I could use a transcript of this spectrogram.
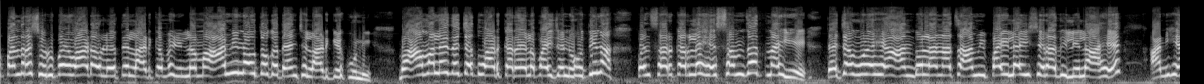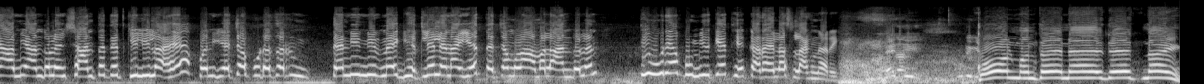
पंधराशे रुपये वाढवले होते लाडक्या बहिणीला मग आम्ही नव्हतो का त्यांचे लाडके कुणी? मग आम्हालाही त्याच्यात वाढ करायला पाहिजे होती ना. पण सरकारला हे समजत नाहीये. त्याच्यामुळे हे आंदोलनाचा आम्ही पहिलाही इशारा दिलेला आहे आणि हे आम्ही आंदोलन शांततेत केलेलं आहे. पण याच्यापुढे जर त्यांनी निर्णय घेतलेले नाहीयेत त्याच्यामुळे आम्हाला आंदोलन तीव्र भूमिकेत हे करायलाच लागणार आहे. कोण म्हणतंय न्याय देत नाही?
